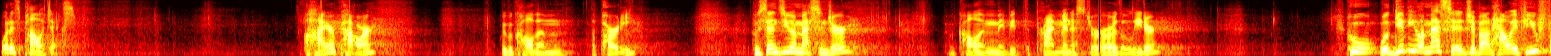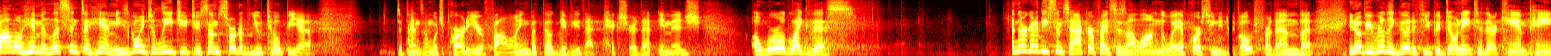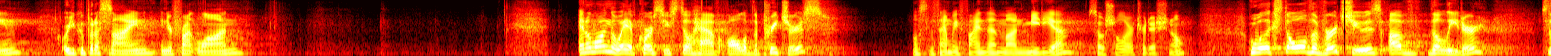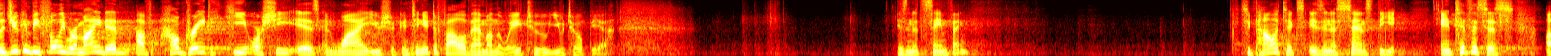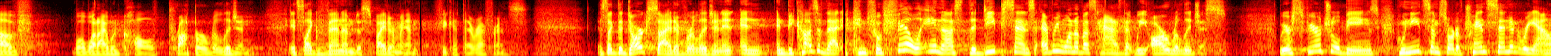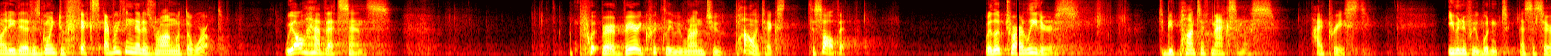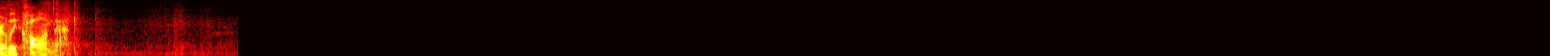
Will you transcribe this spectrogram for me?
What is politics? A higher power, we would call them the party, who sends you a messenger, we call him maybe the prime minister or the leader, who will give you a message about how if you follow him and listen to him, he's going to lead you to some sort of utopia, Depends on which party you're following, but they'll give you that picture, that image. A world like this. And there are going to be some sacrifices along the way. Of course, you need to vote for them, but you know, it'd be really good if you could donate to their campaign or you could put a sign in your front lawn. And along the way, of course, you still have all of the preachers. Most of the time, we find them on media, social or traditional, who will extol the virtues of the leader so that you can be fully reminded of how great he or she is and why you should continue to follow them on the way to utopia. Isn't it the same thing? See, politics is, in a sense, the antithesis of, well, what I would call proper religion. It's like Venom to Spider Man, if you get that reference. It's like the dark side of religion. And, and, and because of that, it can fulfill in us the deep sense every one of us has that we are religious. We are spiritual beings who need some sort of transcendent reality that is going to fix everything that is wrong with the world. We all have that sense. Very quickly, we run to politics to solve it. We look to our leaders to be Pontiff Maximus, high priest, even if we wouldn't necessarily call him that.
